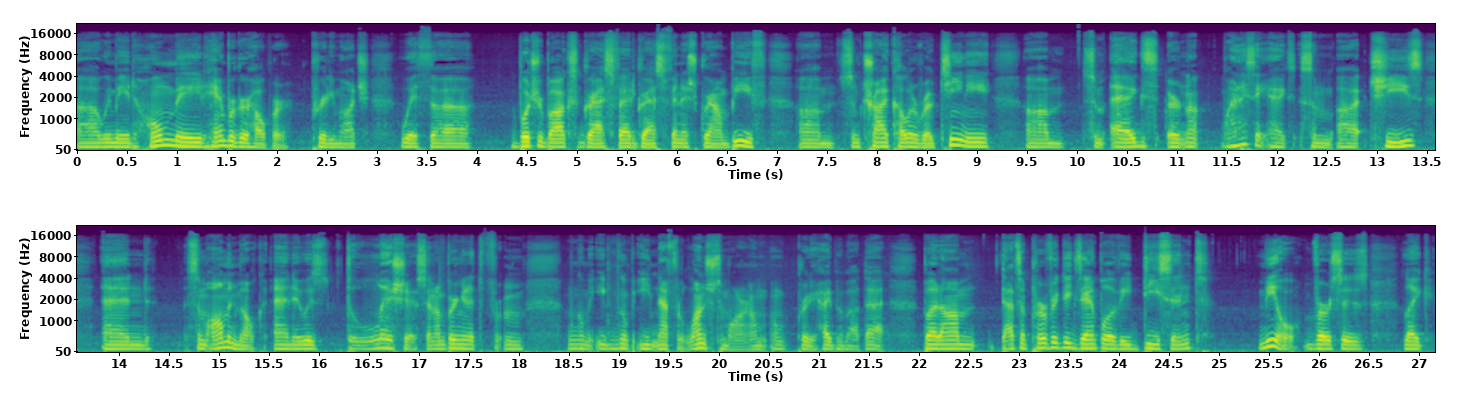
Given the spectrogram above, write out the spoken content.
Uh, we made homemade hamburger helper, pretty much, with uh, butcher box grass fed, grass finished ground beef, um, some tricolor rotini, um, some eggs, or not, why did I say eggs? Some uh, cheese and some almond milk, and it was delicious. And I'm bringing it from, I'm eat, gonna be eating that for lunch tomorrow. I'm, I'm pretty hype about that. But um, that's a perfect example of a decent meal versus like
